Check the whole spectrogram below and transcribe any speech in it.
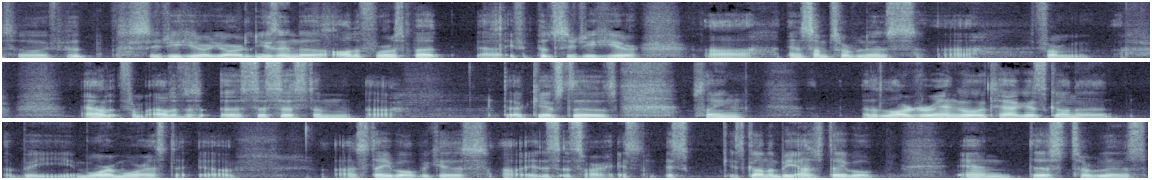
So if you put CG here, you are using the auto force, but uh, if you put CG here uh, and some turbulence uh, from out from out of the uh, system uh, that gives the plane a larger angle attack is gonna be more and more unsta uh, unstable because uh, it's sorry it's it's it's gonna be unstable, and this turbulence,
